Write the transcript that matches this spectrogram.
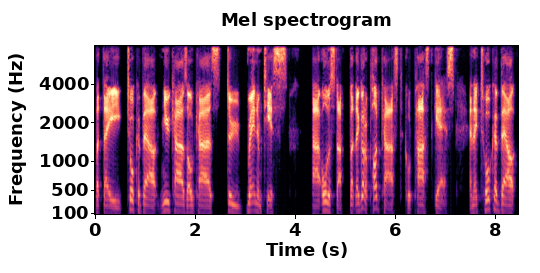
But they talk about new cars, old cars, do random tests, uh, all this stuff. But they got a podcast called Past Gas, and they talk about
